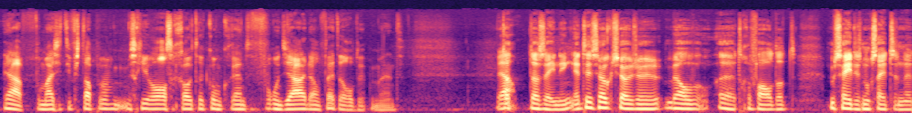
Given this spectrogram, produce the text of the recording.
ja, voor mij ziet hij Verstappen misschien wel als een grotere concurrent volgend jaar dan Vettel op dit moment. Ja. Dat, dat is één ding. Het is ook sowieso wel eh, het geval dat Mercedes nog steeds een eh,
